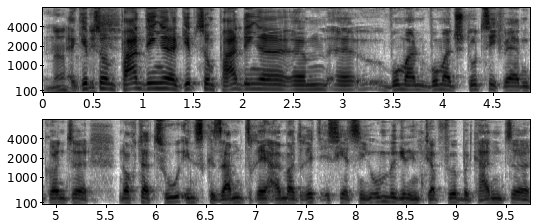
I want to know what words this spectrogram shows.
ne, es gibt so ein paar Dinge, gibt so ein paar Dinge, ähm, äh, wo man, wo man stutzig werden könnte. Noch dazu insgesamt Real Madrid ist jetzt nicht unbedingt dafür bekannt, äh,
